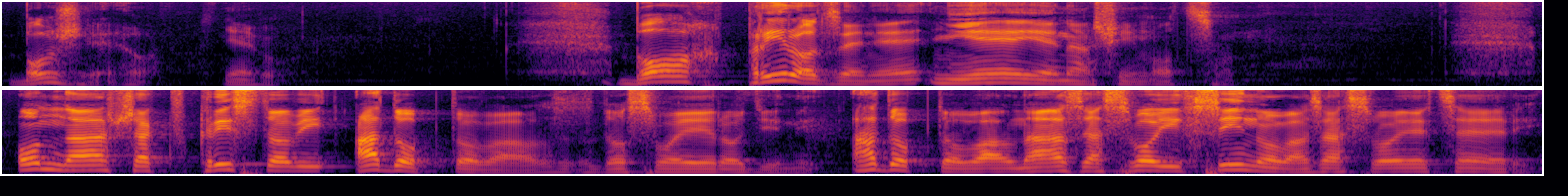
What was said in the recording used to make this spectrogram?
Božieho hnevu. Boh prirodzene nie je našim otcom. On nás však v Kristovi adoptoval do svojej rodiny. Adoptoval nás za svojich synov a za svoje céry.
